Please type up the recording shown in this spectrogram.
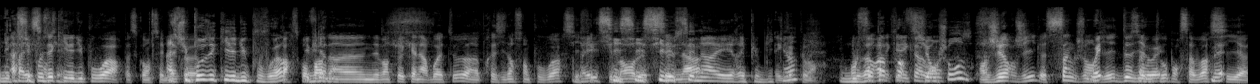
n'est à pas supposer qu'il ait du pouvoir, parce qu'on sait bien à supposer qu'il ait du pouvoir. Parce qu'on parle d'un éventuel canard boiteux, un président sans pouvoir, si bah, effectivement si, le, si Sénat, le Sénat est républicain, exactement. il ne va pas pouvoir faire grand chose. En Géorgie, le 5 janvier, oui. deuxième tour, pour savoir s'il euh,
